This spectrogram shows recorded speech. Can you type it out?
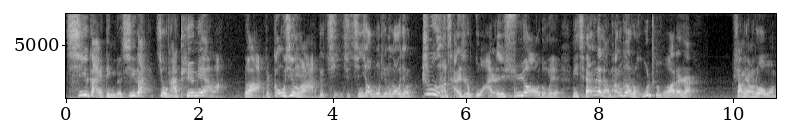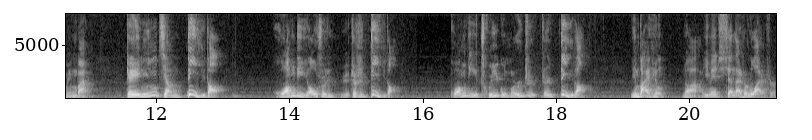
膝盖顶着膝盖，就差贴面了，是吧？这高兴啊！这秦秦孝公听得高兴，这才是寡人需要的东西。你前面这两堂课是胡扯，啊这是。商鞅说：“我明白了。”给您讲地道，皇帝尧舜禹，这是地道；皇帝垂拱而治，这是地道。您不爱听是吧？因为现在是乱世。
